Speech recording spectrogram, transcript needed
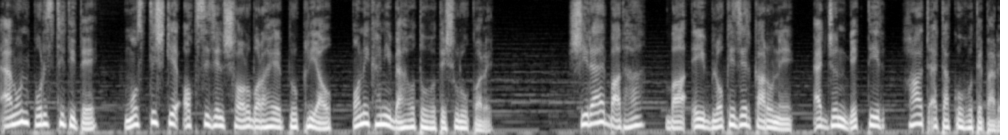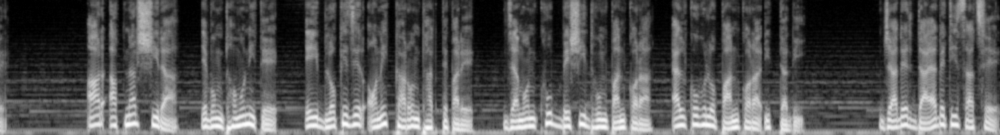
এমন পরিস্থিতিতে মস্তিষ্কে অক্সিজেন সরবরাহের প্রক্রিয়াও অনেকখানি ব্যাহত হতে শুরু করে। শিরায় বাধা বা এই ব্লকেজের কারণে একজন ব্যক্তির হার্ট অ্যাটাকও হতে পারে। আর আপনার শিরা এবং ধমনীতে এই ব্লকেজের অনেক কারণ থাকতে পারে, যেমন খুব বেশি ধূমপান করা, অ্যালকোহলও পান করা ইত্যাদি। যাদের ডায়াবেটিস আছে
